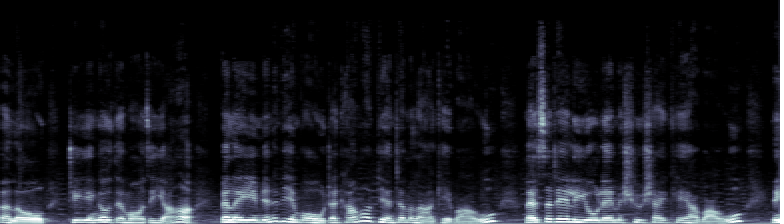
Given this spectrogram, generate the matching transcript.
ပတ်လုံးဒီရေငုပ်သင်္ဘောကြီးကပင်လယ်ရေမျက်နှာပြင်ပေါ်ကိုတစ်ခါမှပြန်တက်မလာခဲ့ပါဘူး။လက်စတဲ့လီကိုလည်းမရှူရှိုက်ခဲ့ရပါဘူး။နေ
